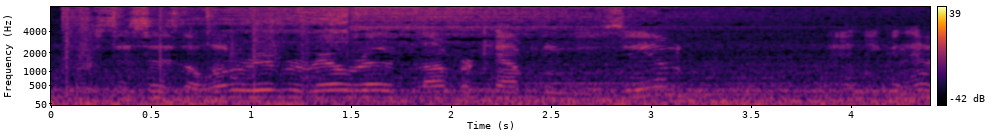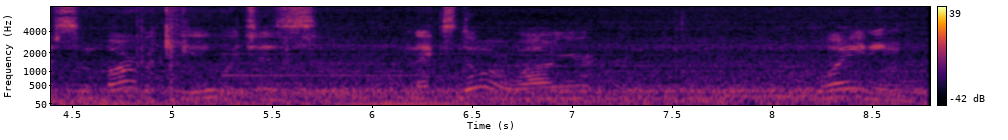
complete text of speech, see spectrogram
Of course, this is the Little River Railroad Lumber Company Museum, and you can have some barbecue, which is next door while you're waiting.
